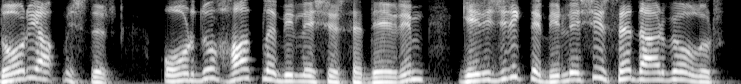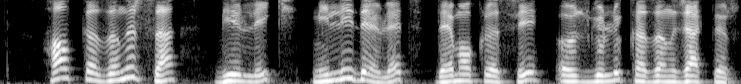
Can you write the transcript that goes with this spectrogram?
Doğru yapmıştır. Ordu halkla birleşirse devrim, gericilikle birleşirse darbe olur. Halk kazanırsa birlik, milli devlet, demokrasi, özgürlük kazanacaktır.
